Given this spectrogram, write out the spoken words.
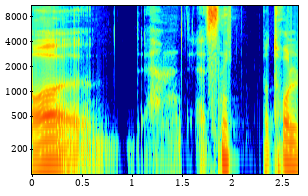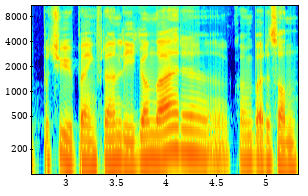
Og et snitt på 12 på 20 poeng fra den ligaen der eh, kan vi bare sånn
